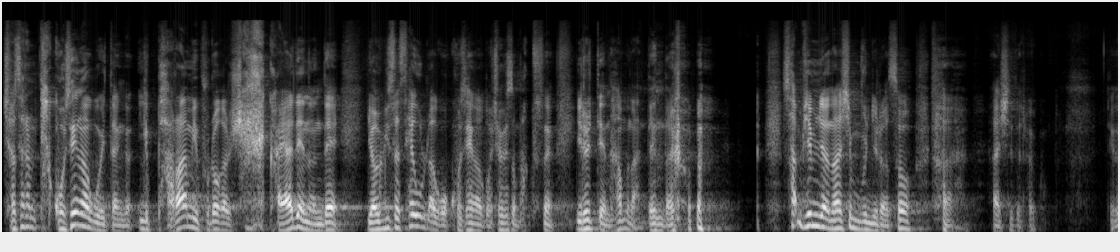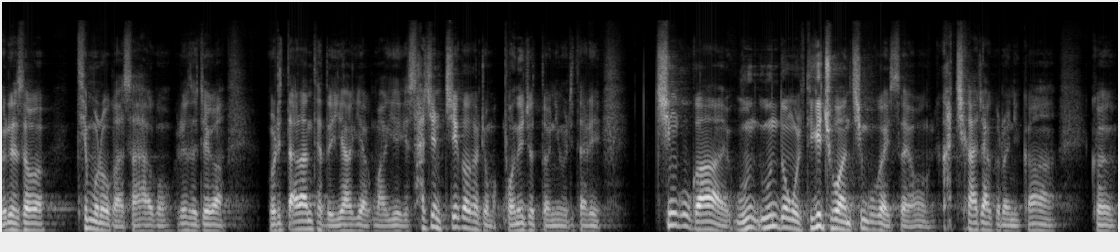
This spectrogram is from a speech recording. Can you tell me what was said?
저 사람 다 고생하고 있다는 거. 이게 바람이 불어가지고 샥 가야 되는데 여기서 세우려고 고생하고 저기서 막 고생. 이럴 때는 하면 안 된다고. 30년 하신 분이라서 아시더라고. 그래서 팀으로 가서 하고 그래서 제가 우리 딸한테도 이야기하고 막 이게 사진 찍어가지고 막 보내줬더니 우리 딸이 친구가 운, 동을 되게 좋아하는 친구가 있어요. 같이 가자 그러니까 그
